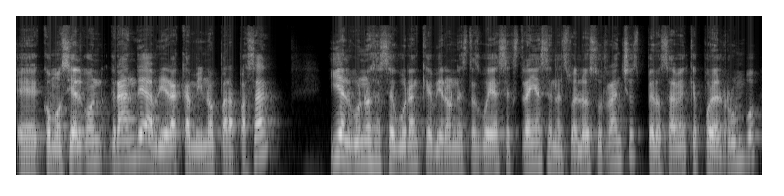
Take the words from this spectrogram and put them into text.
eh, como si algo grande abriera camino para pasar. Y algunos aseguran que vieron estas huellas extrañas en el suelo de sus ranchos, pero saben que por el rumbo,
